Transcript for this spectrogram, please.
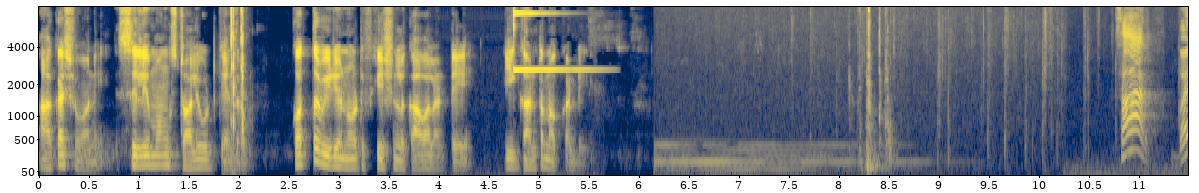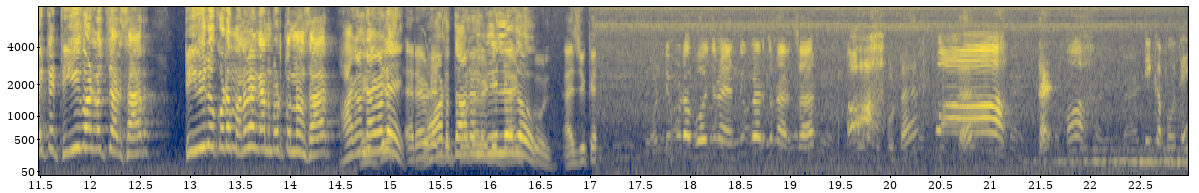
ఆకాశవాణి సిలిమాంగ్స్ టాలీవుడ్ కేంద్రం. కొత్త వీడియో నోటిఫికేషన్లు కావాలంటే ఈ గంట నొక్కండి. సార్ బయట టీవీ వాళ్ళు వచ్చారు సార్. టీవీలో కూడా మనమే కనబడుతున్నాం సార్. ఆగండి ఆగండి. వాటర్ తాగడానికి వీల్లేదు As you can ఒంటి పూట భోజనం ఎందుకు పెడుతున్నారు సార్? ఇకపోతే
